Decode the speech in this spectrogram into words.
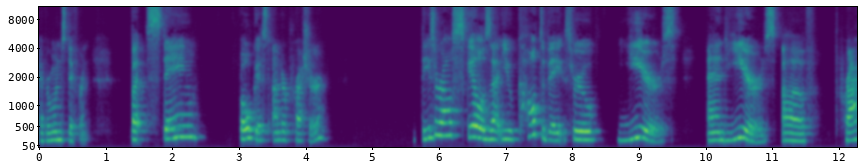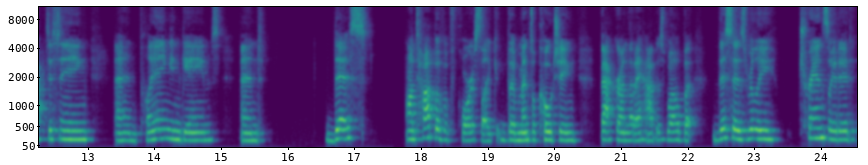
everyone's different. But staying focused under pressure, these are all skills that you cultivate through years and years of practicing and playing in games. And this on top of of course like the mental coaching background that I have as well but this has really translated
